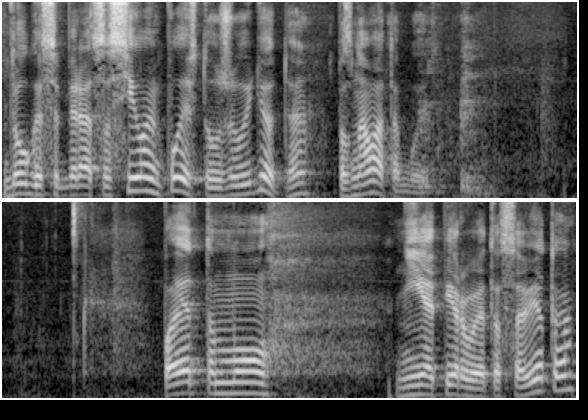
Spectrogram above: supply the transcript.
долго собираться с силами, поезд-то уже уйдет, да? Поздновато будет. Поэтому не я первый это советую.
